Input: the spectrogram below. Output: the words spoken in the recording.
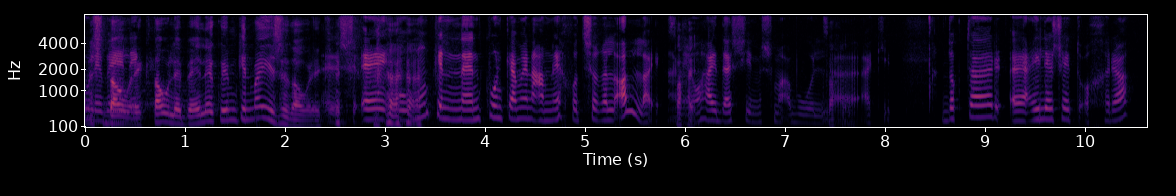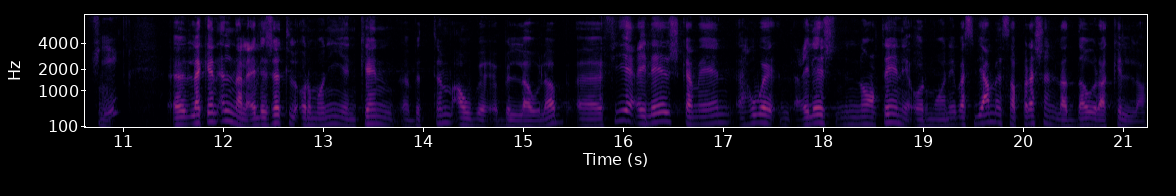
مش. دورك طولي بالك ويمكن ما يجي دورك إيه وممكن نكون كمان عم ناخذ شغل الله يعني صحيح. وهيدا شيء مش مقبول صحيح. آه، أكيد دكتور آه، علاجات أخرى في آه، لكن قلنا العلاجات الهرمونيه إن كان بالتم أو باللولب آه، في علاج كمان هو علاج من نوع ثاني هرموني بس بيعمل suppression للدورة كلها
